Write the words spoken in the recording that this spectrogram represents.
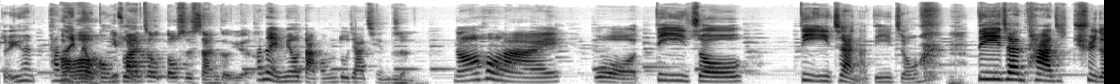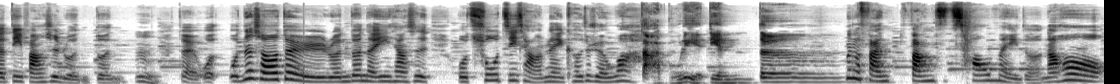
对，因为他那里没有哦一工作，般都都是三个月了，他那里没有打工度假签证。嗯然后后来我第一周第一站啊，第一周 第一站踏去的地方是伦敦。嗯，对我，我那时候对于伦敦的印象是，我出机场的那一刻就觉得哇，大不列颠的，那个房房子超美的，然后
